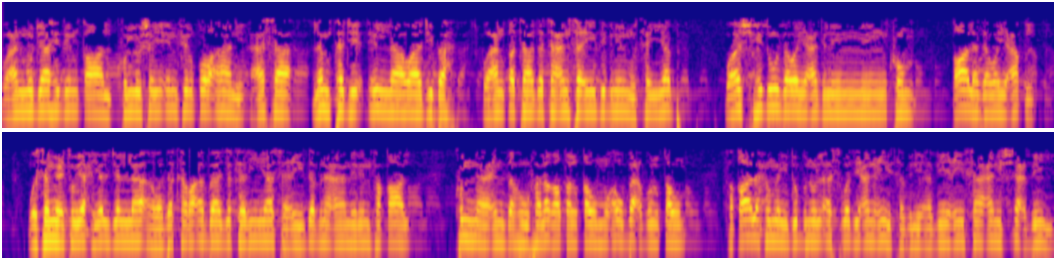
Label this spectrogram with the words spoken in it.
وعن مجاهد قال كل شيء في القرآن عسى لم تجئ إلا واجبة وعن قتادة عن سعيد بن المسيب وأشهدوا ذوي عدل منكم. قال ذوي عقل. وسمعت يحيى الجلاء وذكر أبا زكريا سعيد بن عامر فقال كنا عنده فلغط القوم أو بعض القوم. فقال حميد بن الأسود عن عيسى بن أبي عيسى عن الشعبي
